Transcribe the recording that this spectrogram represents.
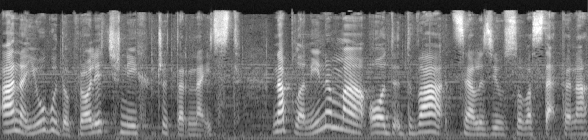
A na jugu do proljećnih 14. Na planinama od 2 Celzijusova stepena.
